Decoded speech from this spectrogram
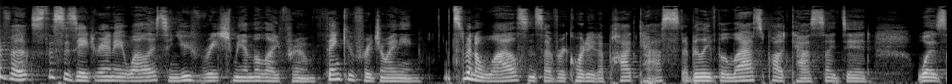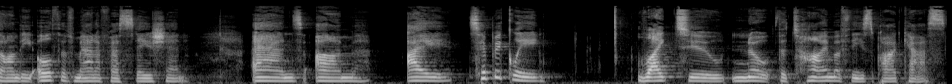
Hi, folks. This is Adrienne A. Wallace, and you've reached me in the Life Room. Thank you for joining. It's been a while since I've recorded a podcast. I believe the last podcast I did was on the Oath of Manifestation. And um, I typically like to note the time of these podcasts.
